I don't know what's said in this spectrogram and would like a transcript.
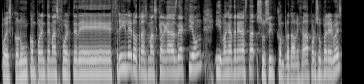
pues con un componente más fuerte de thriller, otras más cargadas de acción, y van a tener hasta su sitcom protagonizada por superhéroes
